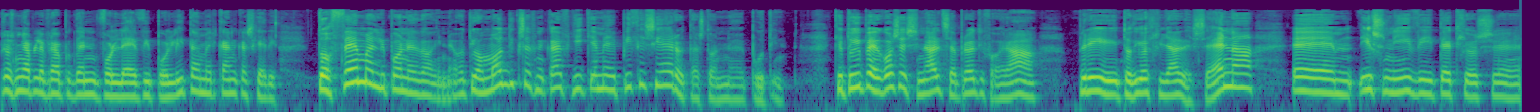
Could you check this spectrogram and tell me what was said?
προς μια πλευρά που δεν βολεύει πολύ τα αμερικάνικα σχέδια. Το θέμα λοιπόν εδώ είναι ότι ο Μόντι ξαφνικά βγήκε με επίθεση έρωτας στον ε, Πούτιν. Και του είπε εγώ σε συνάντησα πρώτη φορά πριν το 2001, ε, ήσουν ήδη τέτοιος ε,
